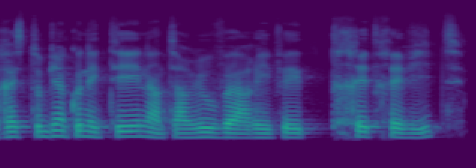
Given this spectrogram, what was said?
reste bien connecté, l'interview va arriver très très vite.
